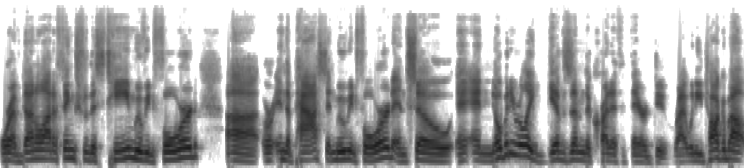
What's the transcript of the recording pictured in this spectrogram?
or have done a lot of things for this team moving forward uh, or in the past and moving forward. And so, and, and nobody really gives them the credit that they're due, right? When you talk about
